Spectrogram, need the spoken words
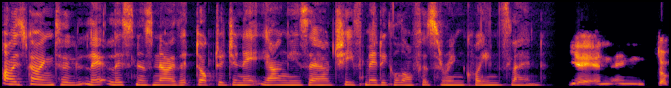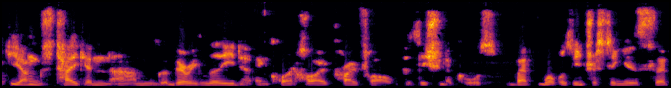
I was going to let listeners know that Dr. Jeanette Young is our Chief Medical Officer in Queensland. Yeah, and, and Dr. Young's taken um, a very lead and quite high profile position, of course. But what was interesting is that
